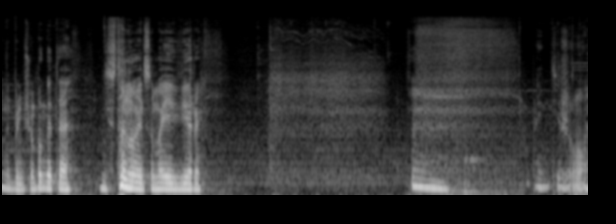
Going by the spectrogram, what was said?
Да блин, что богата не становится моей веры. Блин, тяжело.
